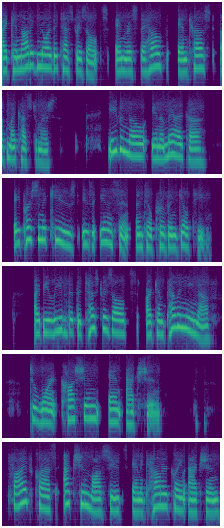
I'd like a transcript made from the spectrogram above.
I cannot ignore the test results and risk the health and trust of my customers. Even though in America, a person accused is innocent until proven guilty. I believe that the test results are compelling enough to warrant caution and action. Five class action lawsuits and a counterclaim action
